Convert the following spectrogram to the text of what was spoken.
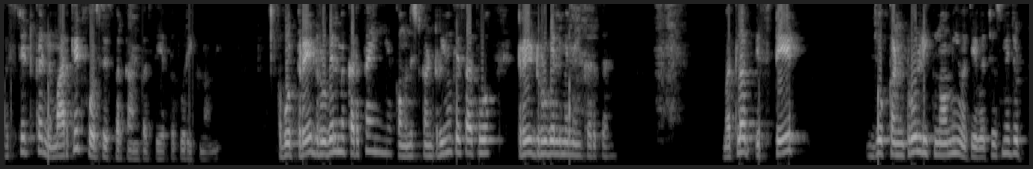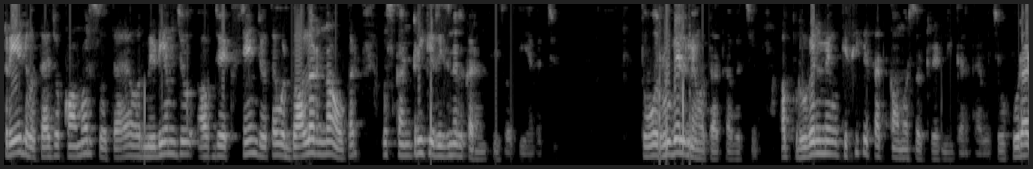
स्टेट का मार्केट फोर्सेस पर काम करती है तो पूरी इकोनॉमी अब वो ट्रेड रूबेल में करता ही नहीं है। कम्युनिस्ट कंट्रियों के साथ वो ट्रेड रूबेल में नहीं करता है। मतलब स्टेट जो कंट्रोल्ड इकोनॉमी होती है बच्चे उसमें जो ट्रेड होता है, जो कॉमर्स होता है और मीडियम जो ऑफ़ जो एक्सचेंज होता है, वो डॉलर ना होकर उस कंट्री की रीजनल करेंसीज होती है बच्चे तो वो रूबेल में होता था बच्चे अब रूबेल में वो किसी के साथ कॉमर्स और ट्रेड नहीं करता है बच्चे वो पूरा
